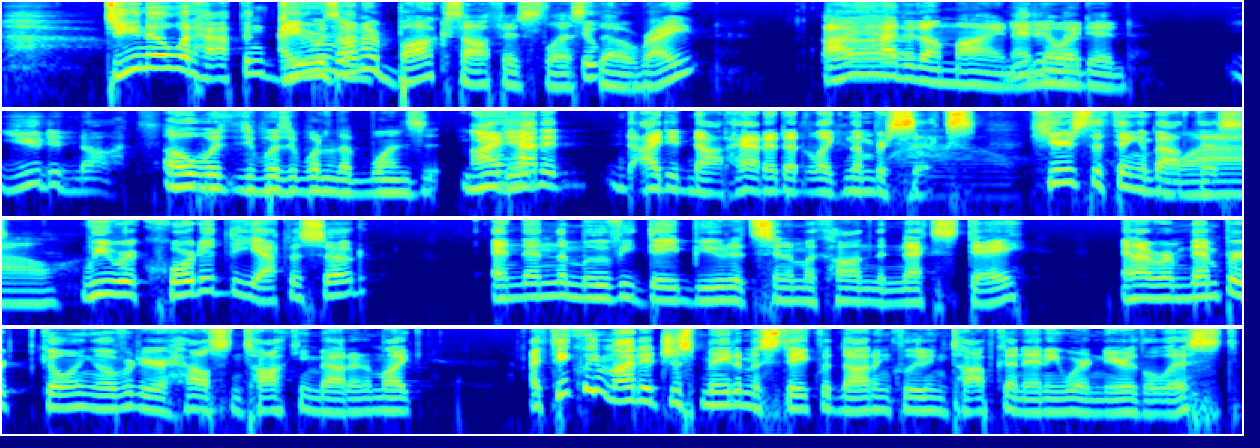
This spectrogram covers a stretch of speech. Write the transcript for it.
Do you know what happened? Do It was on our box office list It- though, right? I had Uh, it on mine. I know I did. You did not. Oh, was was it one of the ones you I did? had it. I did not. Had it at like number six. Here's the thing about Wow. this: we recorded the episode, and then the movie debuted at CinemaCon the next day. And I remember going over to your house and talking about it. I'm like, I think we might have just made a mistake with not including Top Gun anywhere near the list.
